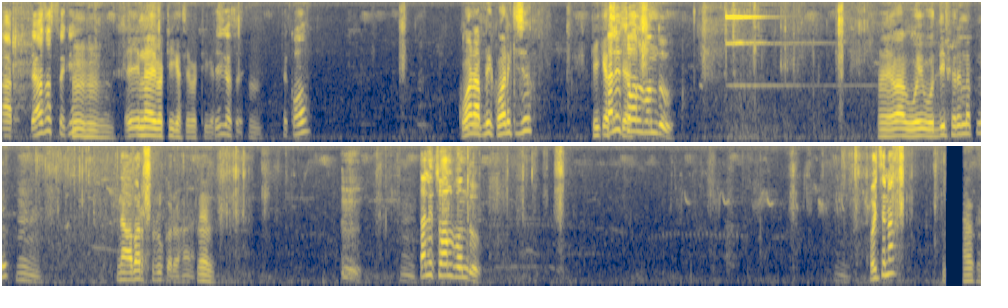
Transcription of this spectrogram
আর দেখা যাচ্ছে কি? হুম হুম হুম। এই না এবার ঠিক আছে এবার ঠিক আছে। ঠিক আছে। হুম। তো কও? কোন আপনি কোন কিছু? ঠিক আছে চল বন্ধু। হ্যাঁ এবার ওই ওদিক ফেরেন আপনি। হুম। না আবার শুরু করো হ্যাঁ। তাহলে চল বন্ধু। হয়েছে না? ওকে।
